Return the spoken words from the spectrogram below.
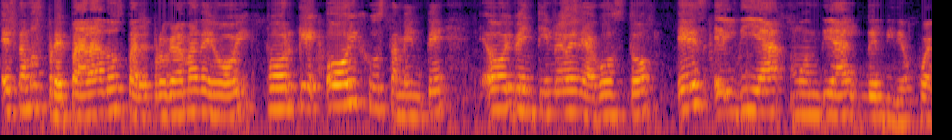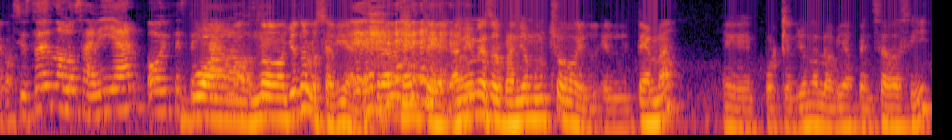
estamos preparados para el programa de hoy porque hoy justamente, hoy 29 de agosto, es el Día Mundial del Videojuego. Si ustedes no lo sabían, hoy festejamos. Wow, no, yo no lo sabía, realmente. A mí me sorprendió mucho el, el tema, eh, porque yo no lo había pensado así.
